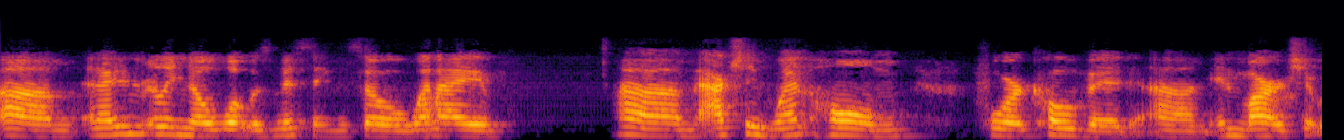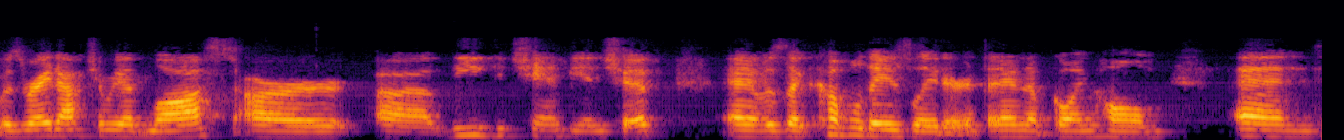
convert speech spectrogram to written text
Um, and I didn't really know what was missing. So when I um, actually went home for COVID um, in March, it was right after we had lost our uh, league championship, and it was like a couple days later that I ended up going home. And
